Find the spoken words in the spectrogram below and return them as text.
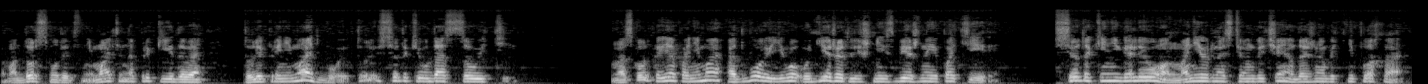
Командор смотрит внимательно, прикидывая, то ли принимать бой, то ли все-таки удастся уйти. Насколько я понимаю, от боя его удержат лишь неизбежные потери. Все-таки не галеон, маневренность у англичанина должна быть неплохая.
